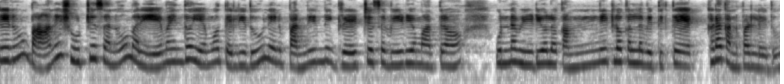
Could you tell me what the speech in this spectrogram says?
నేను బాగానే షూట్ చేశాను. మరి ఏమైందో ఏమో తెలీదు. నేను పన్నీర్ని గ్రేట్ చేసే వీడియో మాత్రం ఉన్న వీడియోలోకి అన్నిట్లో కల్లా వెతికితే ఎక్కడా కనపడలేదు.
